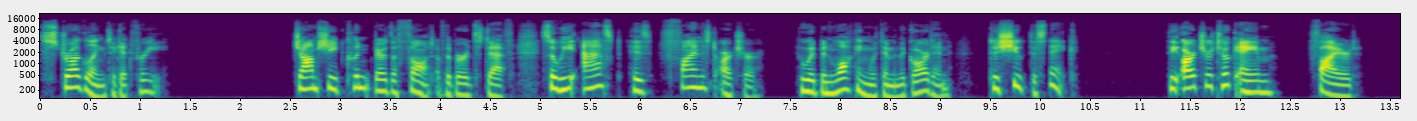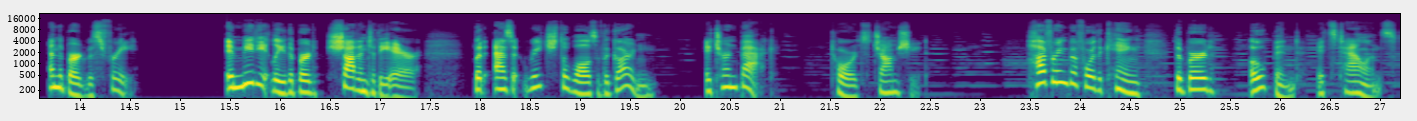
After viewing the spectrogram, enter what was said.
struggling to get free. Jamshid couldn't bear the thought of the bird's death, so he asked his finest archer, who had been walking with him in the garden, to shoot the snake. The archer took aim, fired, and the bird was free. Immediately, the bird shot into the air, but as it reached the walls of the garden, it turned back towards Jamshid. Hovering before the king, the bird opened its talons,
